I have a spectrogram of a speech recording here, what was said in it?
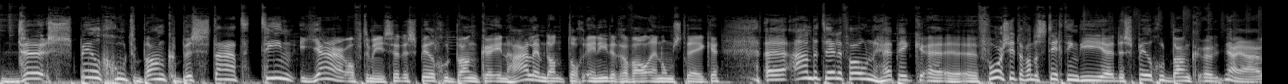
De speelgoedbank bestaat tien jaar, of tenminste de speelgoedbank in Haarlem dan toch in ieder geval en omstreken. Uh, aan de telefoon heb ik uh, uh, voorzitter van de stichting die de speelgoedbank nou ja,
